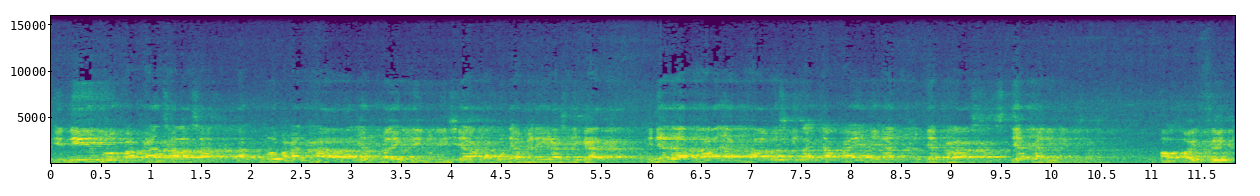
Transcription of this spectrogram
Ini merupakan salah satu merupakan hal yang baik di Indonesia maupun di Amerika Serikat. Ini adalah hal yang harus kita capai dengan kerja keras setiap di sana. Uh, I think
